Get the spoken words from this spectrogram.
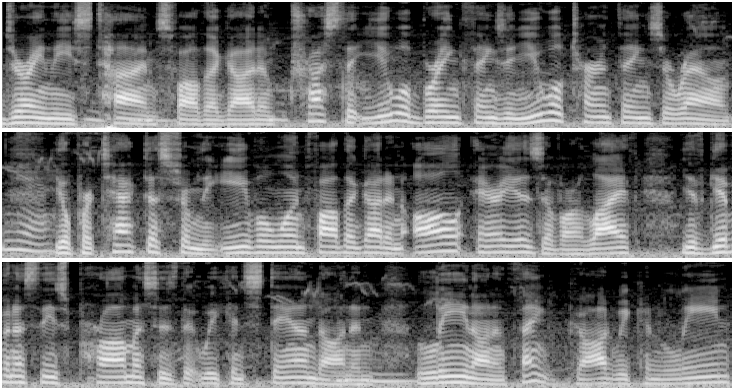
during these times, Father God, and trust that you will bring things and you will turn things around. Yes. You'll protect us from the evil one, Father God, in all areas of our life. You've given us these promises that we can stand on and mm-hmm. lean on. And thank God we can lean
